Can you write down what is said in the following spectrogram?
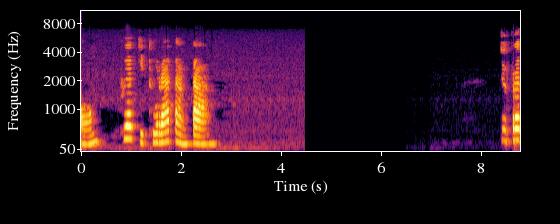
12. เพื่อกิจธุระต่างๆจุดประ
